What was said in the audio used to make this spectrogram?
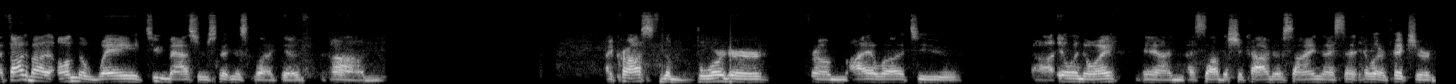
I thought about it on the way to Masters Fitness Collective. Um, I crossed the border from Iowa to uh, Illinois, and I saw the Chicago sign, and I sent Hiller a picture.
